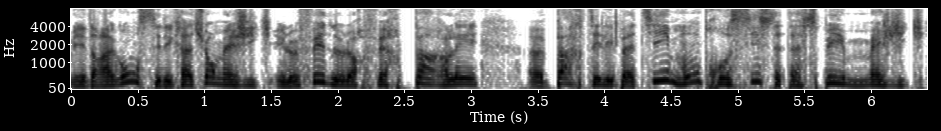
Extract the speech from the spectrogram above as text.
Mais les dragons, c'est des créatures magiques. Et le fait de leur faire parler par télépathie montre aussi cet aspect magique.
